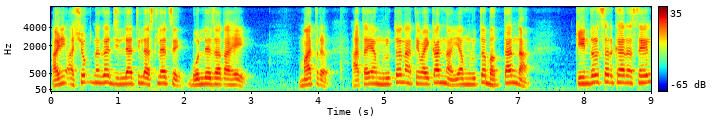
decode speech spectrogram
आणि अशोकनगर जिल्ह्यातील असल्याचे बोलले जात आहे. मात्र आता या मृत नातेवाईकांना या मृत भक्तांना केंद्र सरकार असेल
